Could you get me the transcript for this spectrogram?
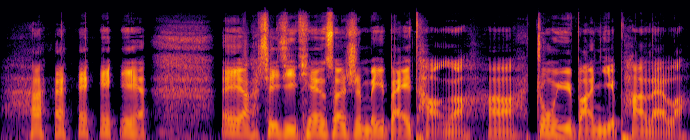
哎呀，哎呀，这几天算是没白躺啊啊，终于把你盼来了。”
